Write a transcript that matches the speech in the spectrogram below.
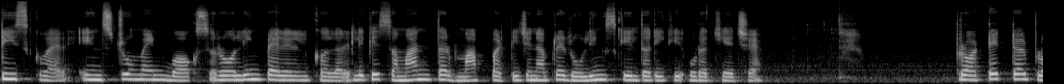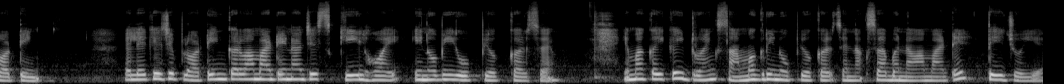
T square instrument box rolling parallel ruler એટલે કે સમાંતર માપપટ્ટી જેને આપણે રોલિંગ સ્કેલ તરીકે ઓળખીએ છીએ. પ્રોટેક્ટર પ્લોટિંગ એટલે કે જે પ્લોટિંગ કરવા માટેના જે સ્કેલ હોય એનો બી ઉપયોગ કરશે. એમાં કઈ કઈ ડ્રોઈંગ સામગ્રીનો ઉપયોગ કરશે નકશા બનાવવા માટે તે જોઈએ.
